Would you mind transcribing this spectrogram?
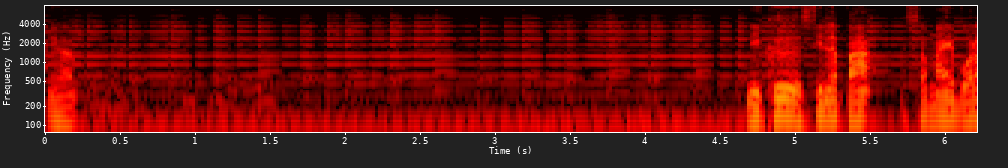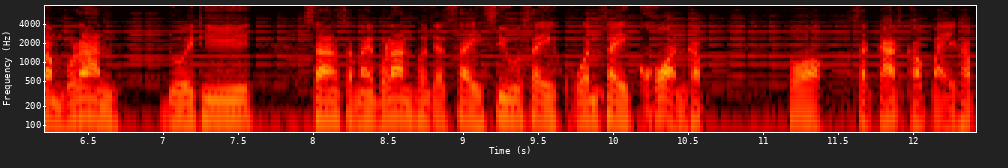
นี่ครับ นี่คือศิลปะสมัยโบราณโบราณ โดยที่สร้างสมัยโบราณเพิ่นจะใส่ซิวใส่ขวนใส่ค้อนครับ ตอกสกัดเข้าไปครับ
